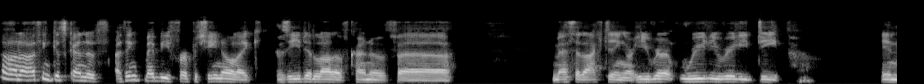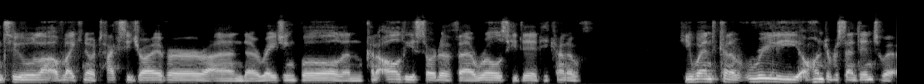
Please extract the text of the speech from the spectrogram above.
No, no, I think it's kind of. I think maybe for Pacino, like because he did a lot of kind of uh, method acting, or he went really, really deep into a lot of like you know Taxi Driver and uh, Raging Bull and kind of all these sort of uh, roles he did. He kind of he went kind of really hundred percent into it,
